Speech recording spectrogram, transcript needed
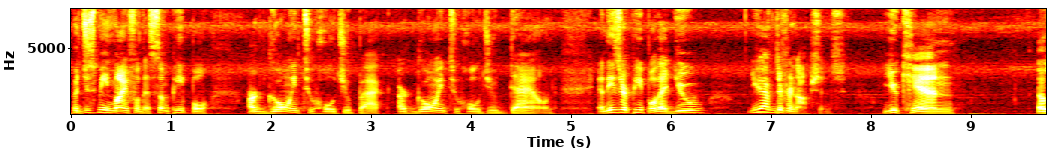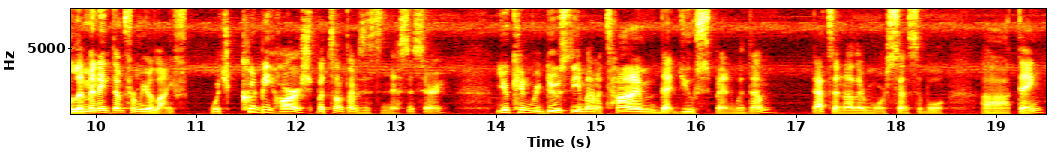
but just be mindful that some people are going to hold you back, are going to hold you down, and these are people that you you have different options. You can eliminate them from your life, which could be harsh, but sometimes it's necessary. You can reduce the amount of time that you spend with them. That's another more sensible uh, thing.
